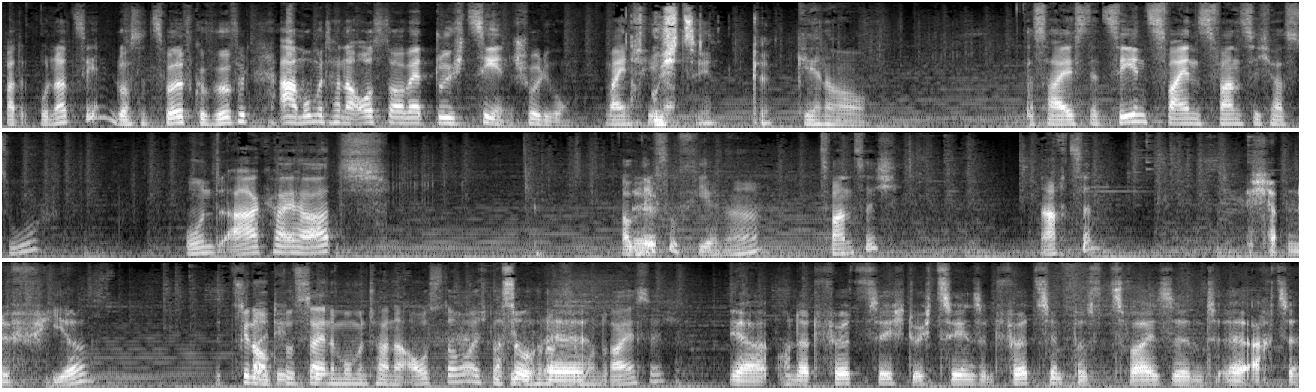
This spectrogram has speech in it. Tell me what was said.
Warte, 110? Du hast eine 12 gewürfelt. Ah, momentaner Ausdauerwert durch 10. Entschuldigung, mein Ach, Fehler. durch 10. Okay. Genau. Das heißt, eine 10, 22 hast du. Und Arkai hat. Aber Nee. nicht so viel, ne? 20? 18? Ich habe eine 4. mit Genau, 2d10. plus deine momentane Ausdauer. Ich glaube, so, äh, 135. Ja, 140 durch 10 sind 14, plus 2 sind äh, 18.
